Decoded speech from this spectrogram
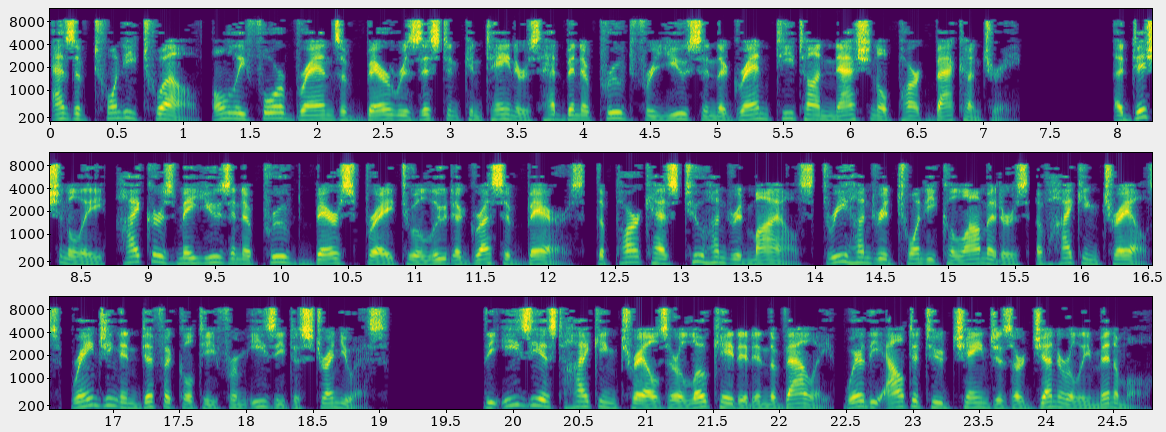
As of 2012, only four brands of bear-resistant containers had been approved for use in the Grand Teton National Park backcountry. Additionally, hikers may use an approved bear spray to elude aggressive bears. The park has 200 miles (320 kilometers) of hiking trails, ranging in difficulty from easy to strenuous. The easiest hiking trails are located in the valley, where the altitude changes are generally minimal.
